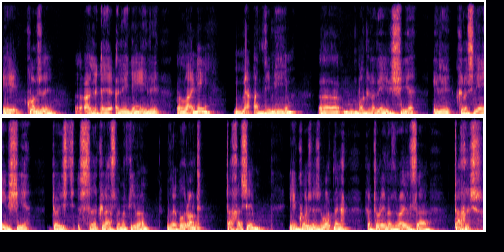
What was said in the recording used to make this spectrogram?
и кожи Э, оленей или ланей, мяаддимим, э, багровеющие или краснеющие, то есть с красным отливом, в урод тахашим и кожи животных, которые называются тахаш.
